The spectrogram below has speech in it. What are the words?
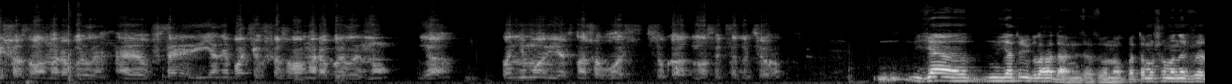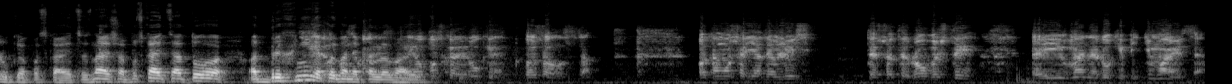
І що з вами робили? Е, Все я не бачив, що з вами робили. Ну, я розумію, як наша власть, сука, відноситься до цього. Я, я тобі благодарний за дзвонок, тому що в мене вже руки опускаються. Знаєш, опускаються від того, від брехні, якою мене опускай- Не опускай руки, пожалуйста. Потому що я дивлюсь, те, що ти робиш ти, е, і в мене руки піднімаються.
